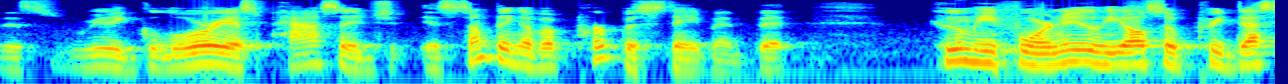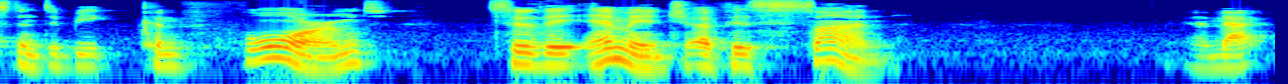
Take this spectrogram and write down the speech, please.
this really glorious passage is something of a purpose statement that whom he foreknew, he also predestined to be conformed to the image of his son. And that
